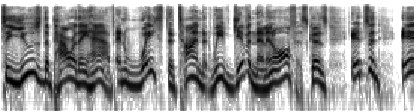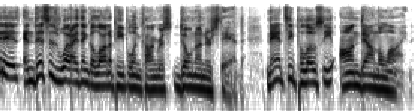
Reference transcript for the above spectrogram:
to use the power they have and waste the time that we've given them in office, because it's a it is, and this is what I think a lot of people in Congress don't understand. Nancy Pelosi on down the line,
